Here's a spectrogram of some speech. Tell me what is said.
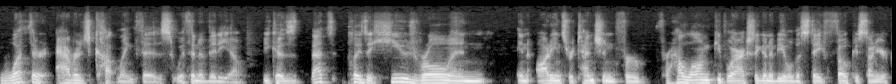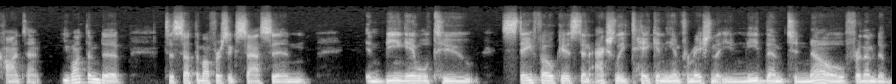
what their average cut length is within a video because that plays a huge role in in audience retention for for how long people are actually going to be able to stay focused on your content. You want them to to set them up for success in in being able to stay focused and actually take in the information that you need them to know for them to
